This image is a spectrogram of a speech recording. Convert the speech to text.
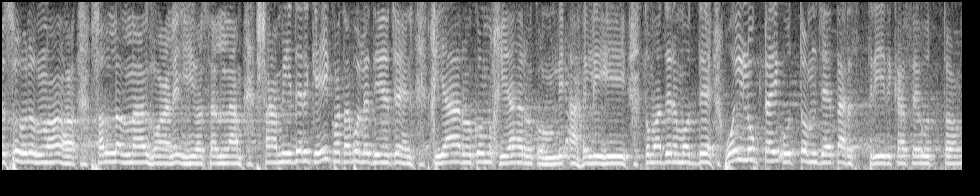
রসুল্লাহ সাল্লাল্লাহু আলাইহি ওয়াসাল্লাম স্বামীদেরকে এই কথা বলে দিয়েছেন, খিয়ারুকুম খিয়ারুকুম লি আহলিহি তোমাদের মধ্যে ওই লোকটাই উত্তম যে তার স্ত্রীর কাছে উত্তম।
